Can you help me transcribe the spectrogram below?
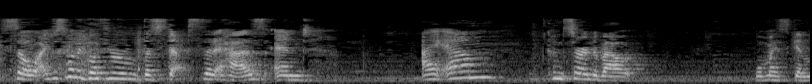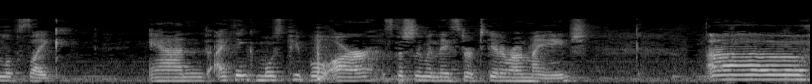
so I just want to go through the steps that it has, and I am concerned about what my skin looks like. And I think most people are, especially when they start to get around my age. Uh,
